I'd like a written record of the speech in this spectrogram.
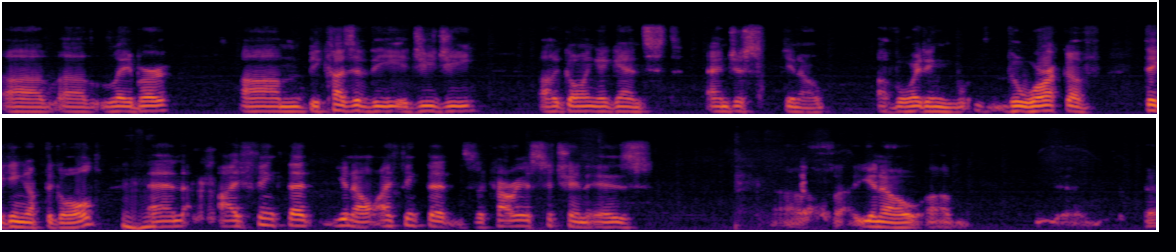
uh, uh, labor um, because of the Igigi uh, going against and just you know avoiding the work of digging up the gold. Mhm. And I think that you know I think that Zecharia Sitchin is, uh, you know. Uh, uh,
